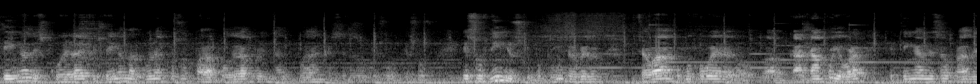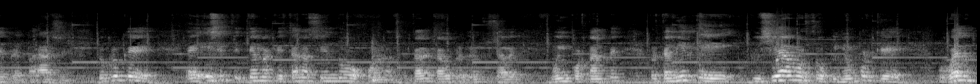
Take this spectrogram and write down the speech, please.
tengan la escuela y que tengan algunas cosas para poder aprender y puedan crecer esos, esos, esos, niños, que porque muchas veces se van como jóvenes al campo y ahora que tengan esa oportunidad de prepararse. Yo creo que eh, ese tema que están haciendo con la Secretaría de Trabajo y Previsión Social muy importante, pero también eh, quisiéramos tu opinión porque, pues bueno,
